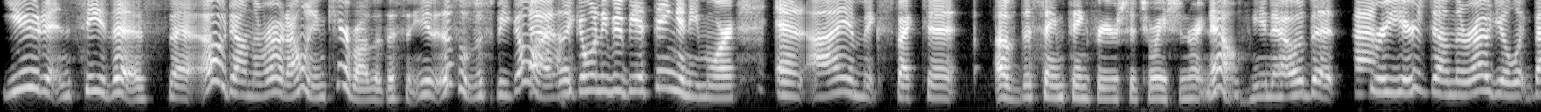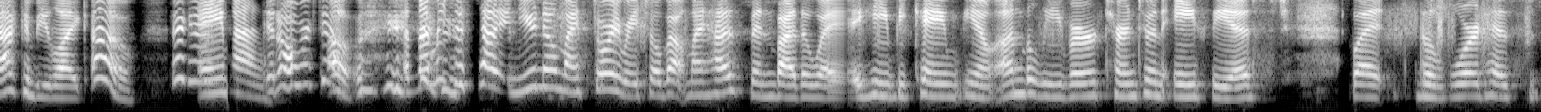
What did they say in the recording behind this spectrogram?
you didn't see this that oh down the road I won't even care about this. You know, this will just be gone. Yeah. Like it won't even be a thing anymore. And I am expectant of the same thing for your situation right now. You know that three years down the road you'll look back and be like, oh okay. Amen. It all worked oh, out. Oh, and let me just tell you, and you know my story, Rachel, about my husband, by the way. He became, you know, unbeliever, turned to an atheist, but the Lord has,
